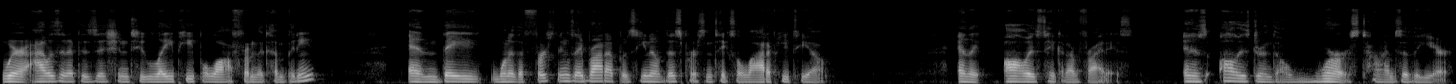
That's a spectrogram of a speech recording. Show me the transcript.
where I was in a position to lay people off from the company. And they, one of the first things they brought up was, you know, this person takes a lot of PTO. And they always take it on Fridays. And it's always during the worst times of the year.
